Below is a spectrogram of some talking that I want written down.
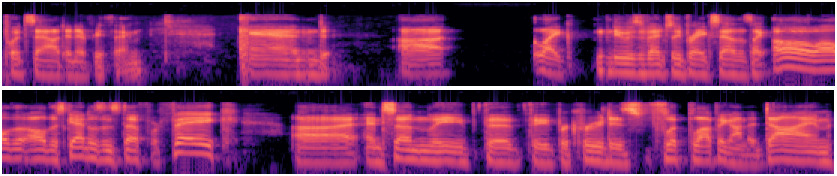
puts out and everything. And uh like news eventually breaks out it's like oh all the all the scandals and stuff were fake uh, and suddenly the the recruit is flip flopping on a dime,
